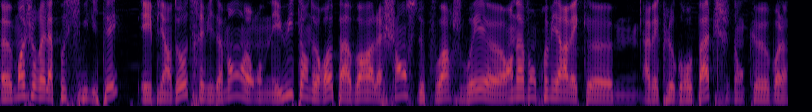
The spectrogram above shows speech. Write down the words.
moi j'aurai la possibilité et bien d'autres évidemment. On est 8 en Europe à avoir la chance de pouvoir jouer euh, en avant-première avec, euh, avec le gros patch. Donc euh, voilà,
